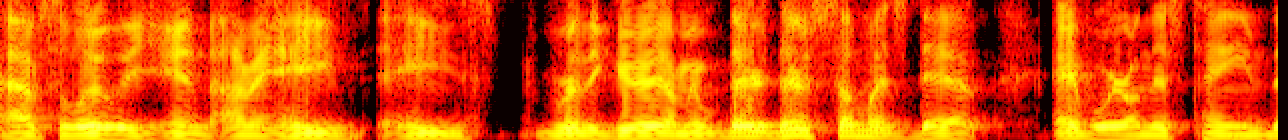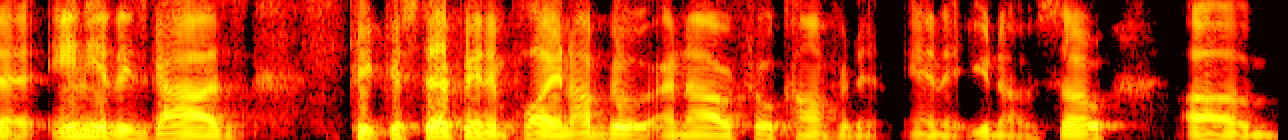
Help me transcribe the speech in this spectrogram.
Absolutely, and I mean he he's really good. I mean there there's so much depth everywhere on this team that any of these guys could, could step in and play, and I be and I would feel confident in it. You know, so um,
